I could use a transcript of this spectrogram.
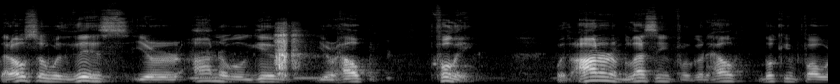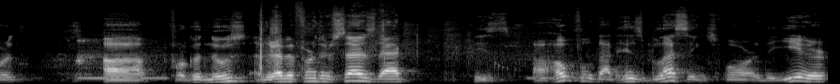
that also with this, your honor will give your help fully. With honor and blessing for good health, looking forward uh, for good news. And the Rebbe further says that he's uh, hopeful that his blessings for the year,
